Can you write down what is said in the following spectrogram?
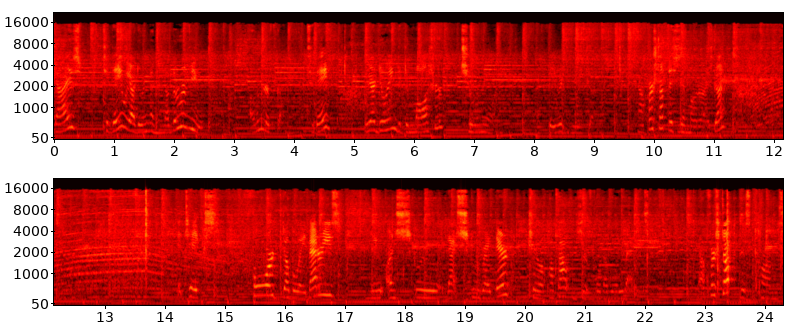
Guys, today we are doing another review of a Nerf gun. Today we are doing the Demolisher 2-in-1, my favorite used gun. Now first up, this is a motorized gun. It takes four AA batteries. You unscrew that screw right there, trigger will pop out, insert four AA batteries. Now first up, this comes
